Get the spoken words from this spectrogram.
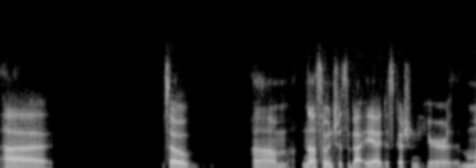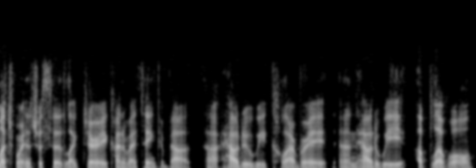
uh, so um, not so interested about AI discussion here, much more interested, like Jerry, kind of, I think, about uh, how do we collaborate and how do we up-level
